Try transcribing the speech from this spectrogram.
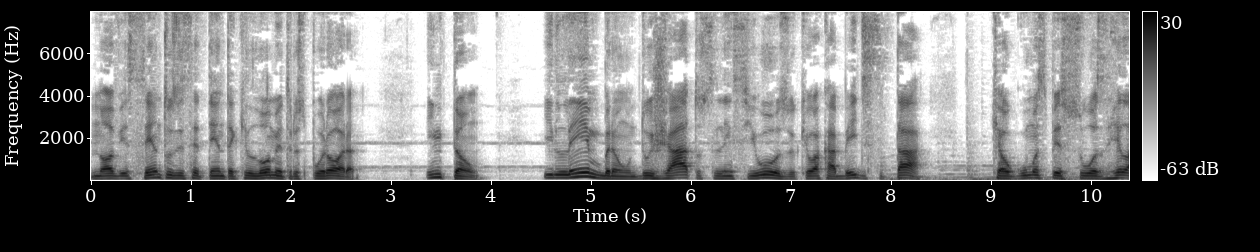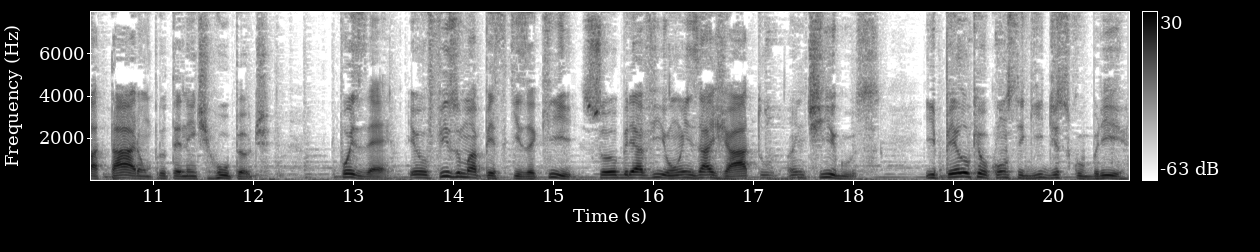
970 km por hora? Então, e lembram do jato silencioso que eu acabei de citar, que algumas pessoas relataram para o tenente Ruppelt? Pois é, eu fiz uma pesquisa aqui sobre aviões a jato antigos e pelo que eu consegui descobrir,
